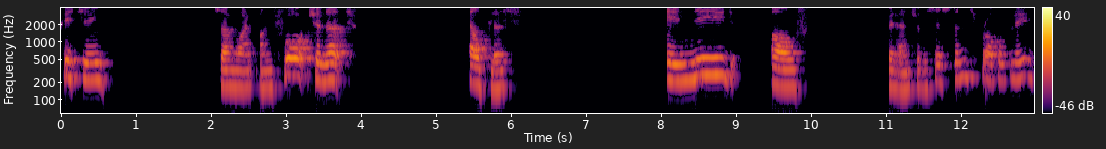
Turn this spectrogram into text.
pity someone unfortunate, helpless, in need of financial assistance, probably,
